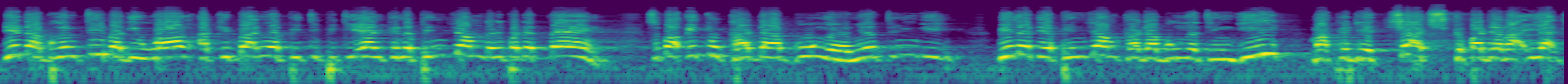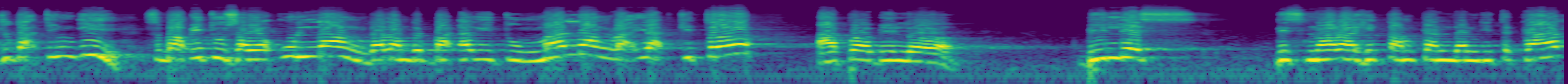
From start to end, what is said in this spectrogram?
Dia dah berhenti bagi wang akibatnya PTPTN kena pinjam daripada bank. Sebab itu kadar bunganya tinggi. Bila dia pinjam kadar bunga tinggi, maka dia charge kepada rakyat juga tinggi. Sebab itu saya ulang dalam debat hari itu, malang rakyat kita apabila bilis disenara hitamkan dan ditekan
